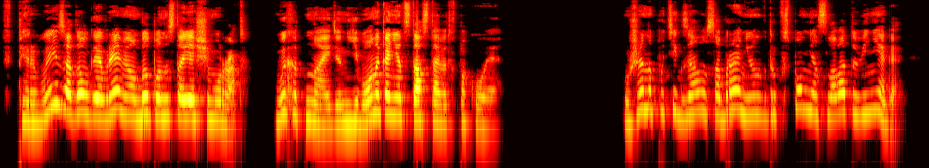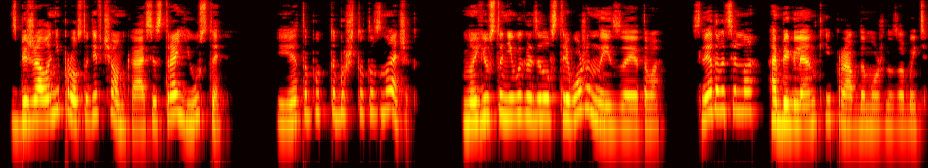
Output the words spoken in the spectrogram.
Впервые за долгое время он был по-настоящему рад. Выход найден, его наконец-то оставят в покое. Уже на пути к залу собрания он вдруг вспомнил слова Тувенега. Сбежала не просто девчонка, а сестра Юсты. И это будто бы что-то значит. Но Юста не выглядела встревоженной из-за этого. Следовательно, о беглянке и правда можно забыть.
